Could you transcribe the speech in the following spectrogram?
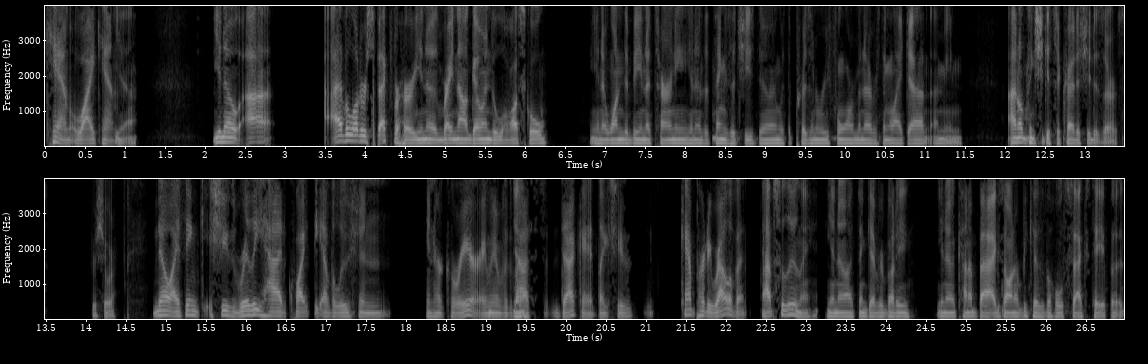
Kim. Why Kim? Yeah. You know, uh, I have a lot of respect for her. You know, right now going to law school, you know, wanting to be an attorney, you know, the things that she's doing with the prison reform and everything like that. I mean, I don't think she gets the credit she deserves, for sure. No, I think she's really had quite the evolution in her career. I mean, over the Yeah. past decade, like she's kept pretty relevant. Absolutely. You know, I think everybody, you know, kind of bags on her because of the whole sex tape, but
